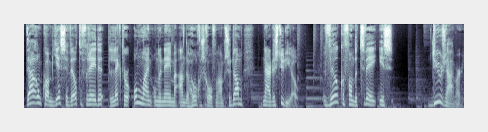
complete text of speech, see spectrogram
Daarom kwam Jesse Weltevreden, lector online ondernemen aan de Hogeschool van Amsterdam, naar de studio. Welke van de twee is duurzamer?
